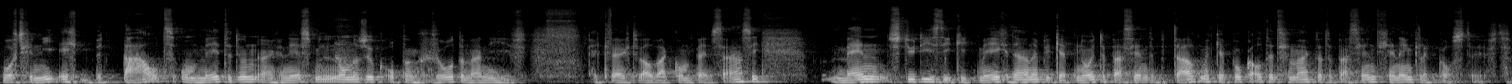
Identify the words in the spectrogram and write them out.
word je niet echt betaald om mee te doen aan geneesmiddelenonderzoek op een grote manier. Je krijgt wel wat compensatie. Mijn studies die ik meegedaan heb, ik heb nooit de patiënten betaald, maar ik heb ook altijd gemaakt dat de patiënt geen enkele kost heeft.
